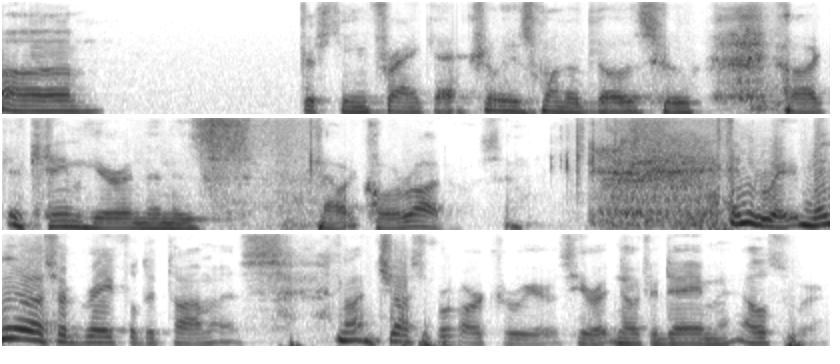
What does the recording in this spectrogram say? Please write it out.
Um, Christine Franck actually is one of those who uh, came here and then is now at Colorado. So. Anyway, many of us are grateful to Thomas, not just for our careers here at Notre Dame and elsewhere,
